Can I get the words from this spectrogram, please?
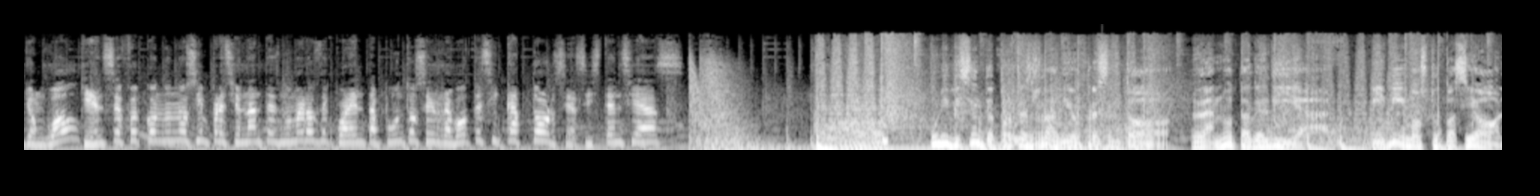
John Wall, quien se fue con unos impresionantes números de 40 puntos y rebotes y 14 asistencias. Univisión Deportes Radio presentó la nota del día. Vivimos tu pasión.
